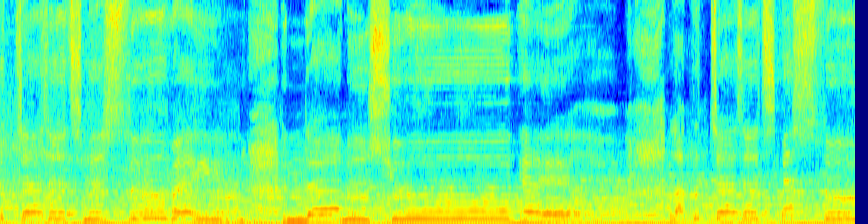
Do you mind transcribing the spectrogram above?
the deserts, miss the rain, and I miss you, yeah. Like the deserts miss the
